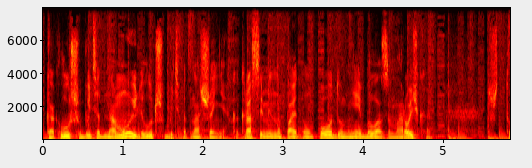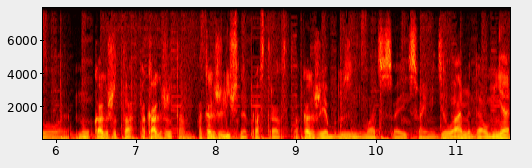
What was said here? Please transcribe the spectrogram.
как лучше быть одному или лучше быть в отношениях. Как раз именно по этому поводу у меня и была заморочка что, ну, как же так? А как же там? А как же личное пространство? А как же я буду заниматься своей, своими делами? Да, у меня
